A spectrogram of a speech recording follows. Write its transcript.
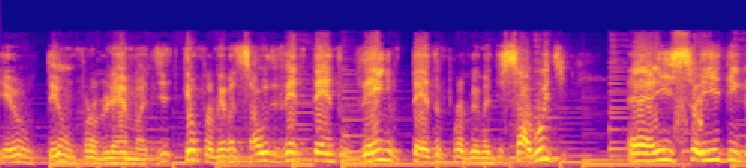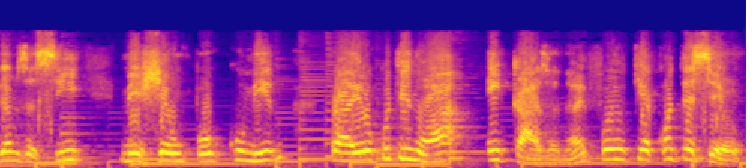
eu tenho um problema de, tenho um problema de saúde, venho tendo, venho tendo problema de saúde. É, isso aí, digamos assim, mexeu um pouco comigo para eu continuar em casa, né? Foi o que aconteceu,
